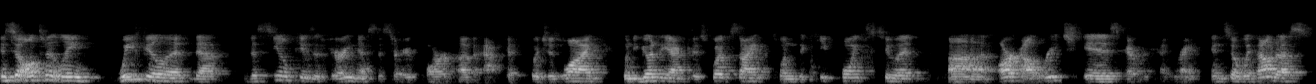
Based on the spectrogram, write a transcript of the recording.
And so ultimately, we feel that, that the CLP is a very necessary part of ACTIC, which is why when you go to the ACTIC's website, it's one of the key points to it. Uh, our outreach is everything, right? And so without us,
